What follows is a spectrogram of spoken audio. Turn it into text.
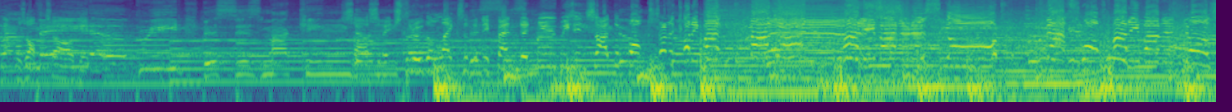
That was off target. Sarcevic through the legs of the defender. Newby's inside the box, trying to cut it back. Madden! Paddy Madden has scored! That's what Paddy Madden does!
